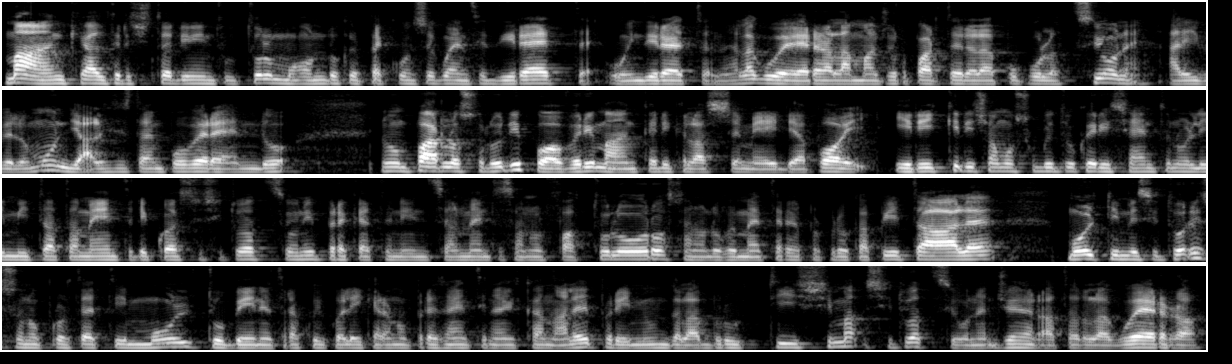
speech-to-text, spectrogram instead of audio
ma anche altri cittadini in tutto il mondo che per conseguenze dirette o indirette nella guerra la maggior parte della popolazione a livello mondiale si sta impoverendo. Non parlo solo di poveri, ma anche di classe media. Poi i ricchi diciamo subito che risentono limitatamente di queste situazioni perché tendenzialmente sanno il fatto loro, sanno dove mettere il proprio capitale. Molti investitori sono protetti molto bene, tra cui quelli che erano presenti nel canale premium, dalla bruttissima situazione generata dalla guerra.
